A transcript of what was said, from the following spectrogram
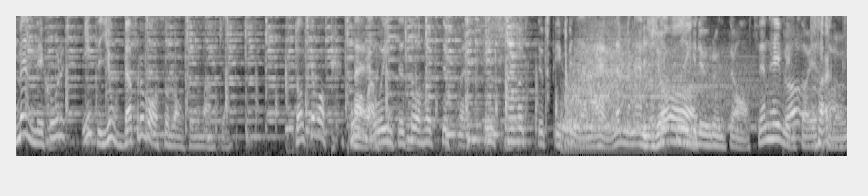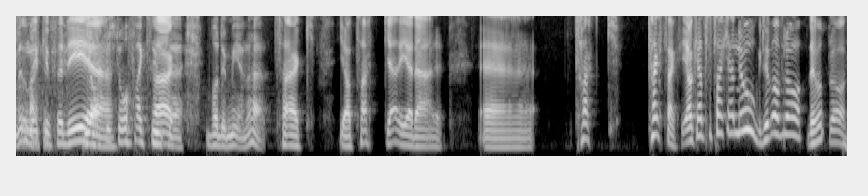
Människor är inte gjorda för att vara så långt under marken. De ska vara på Nej, marken. och inte så högt upp, inte så högt upp i skyarna heller, men ändå så Ja. flyger du runt i Asien hej vilt och tack så Marcus. mycket för det. Jag förstår faktiskt Tack. inte vad du menar här. Tack. Jag tackar er där. Eh, tack. Tack, tack. Jag kan inte tacka nog. Det var bra. Det var bra.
